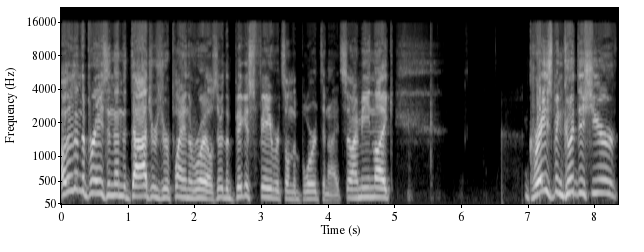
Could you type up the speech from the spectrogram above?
other than the Braves and then the Dodgers who are playing the Royals, they're the biggest favorites on the board tonight. So I mean, like Gray's been good this year.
